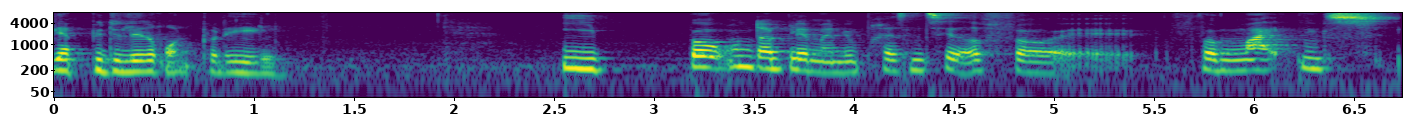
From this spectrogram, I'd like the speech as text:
jeg bytter lidt rundt på det hele. I bogen der bliver man jo præsenteret for, øh, for Maikens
